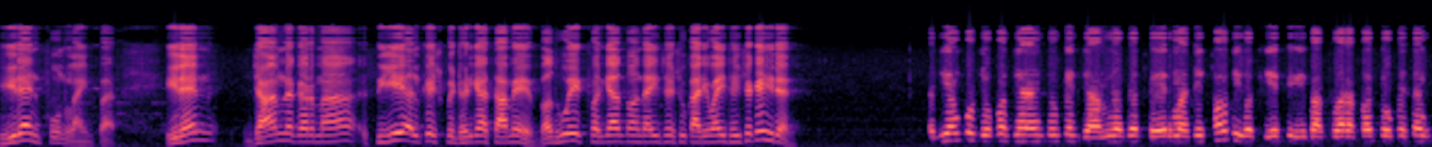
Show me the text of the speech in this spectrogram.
હિરેન ફોન લાઈન પર. હિરેન, જામનગરમાં સીએ અલ્કેશ પેઢડિયા સામે વધુ એક ફરિયાદ નોંધાઈ છે. શું કાર્યવાહી થઈ શકે હિરેન? હજી અંકુર ચોક્કસ જણાવીશું કે જામનગર શહેરમાં જે છ દિવસ જીએસટી વિભાગ દ્વારા સર્ચ ઓપરેશન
